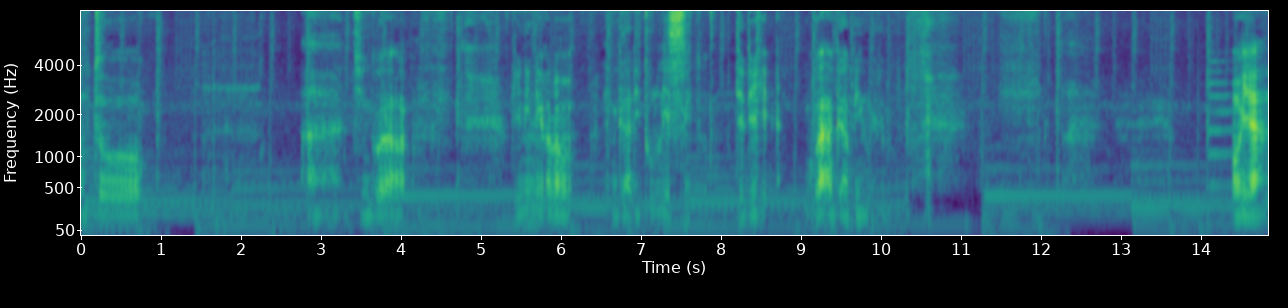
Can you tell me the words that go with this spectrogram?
Untuk anjing gue gini nih kalau nggak ditulis itu jadi gue agak bingung gitu oh ya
